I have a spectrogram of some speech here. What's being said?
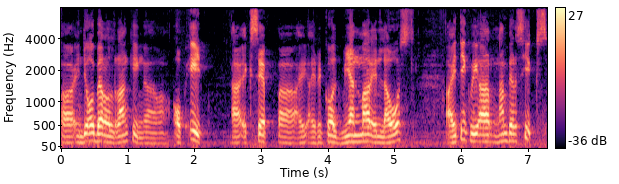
uh, in the overall ranking uh, of eight, uh, except uh, I, I recall Myanmar and Laos. I think we are number six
